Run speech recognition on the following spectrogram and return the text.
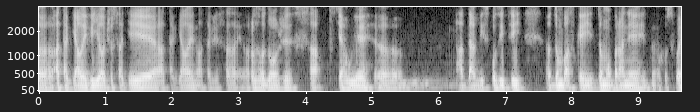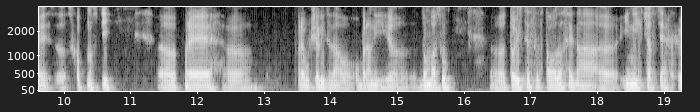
a tak ďalej, videl, čo sa deje a tak ďalej, no takže sa rozhodol, že sa vzťahuje e, a dá k dispozícii Donbaskej domobrane jednoducho svoje e, schopnosti pre, pre účely teda obrany Donbasu. E, to isté sa stalo zase na e, iných častiach, e,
